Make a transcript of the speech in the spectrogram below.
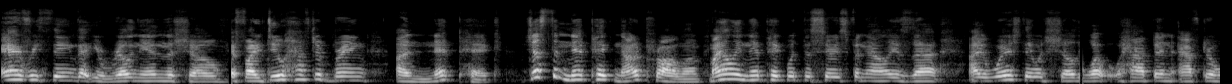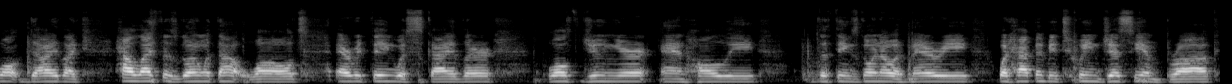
everything that you really need in the show. If I do have to bring a nitpick, just a nitpick, not a problem. My only nitpick with the series finale is that I wish they would show what happened after Walt died, like how life is going without Walt, everything with Skyler, Walt Jr. and Holly, the things going on with Mary, what happened between Jesse and Brock.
